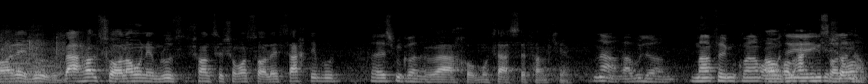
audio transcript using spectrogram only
آره دور به حال سوالامون امروز شانس شما سوال سختی بود. خواهش می‌کنم. و خب متاسفم که. نه قبول دارم. من فکر می‌کنم آماده این سوالا نبود.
